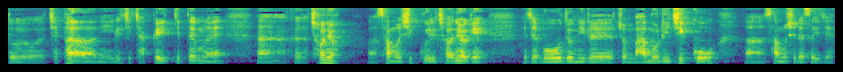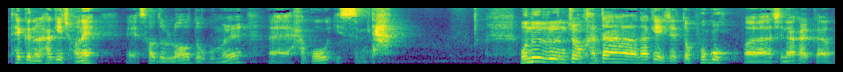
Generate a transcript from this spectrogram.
또 재판이 일찍 잡혀 있기 때문에 그 저녁 3월 19일 저녁에 이제 모든 일을 좀 마무리 짓고 사무실에서 이제 퇴근을 하기 전에 서둘러 녹음을 하고 있습니다. 오늘은 좀 간단하게 이제 또 보고 어, 지나갈까요?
